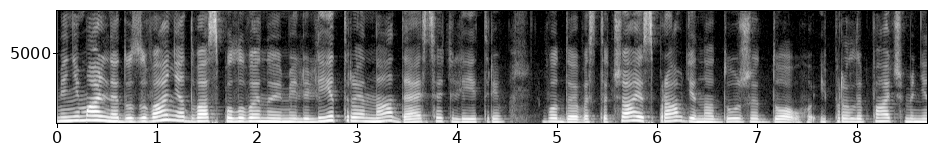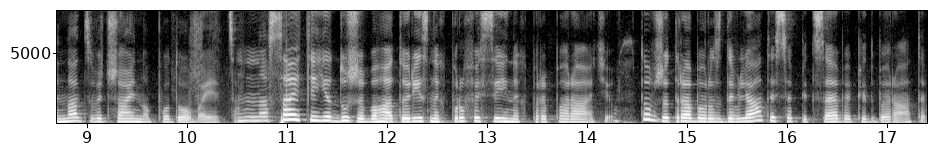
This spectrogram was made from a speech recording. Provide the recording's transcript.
Мінімальне дозування 2,5 мл на 10 літрів води. Вистачає справді на дуже довго, і прилипач мені надзвичайно подобається. На сайті є дуже багато різних професійних препаратів, то вже треба роздивлятися під себе підбирати.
